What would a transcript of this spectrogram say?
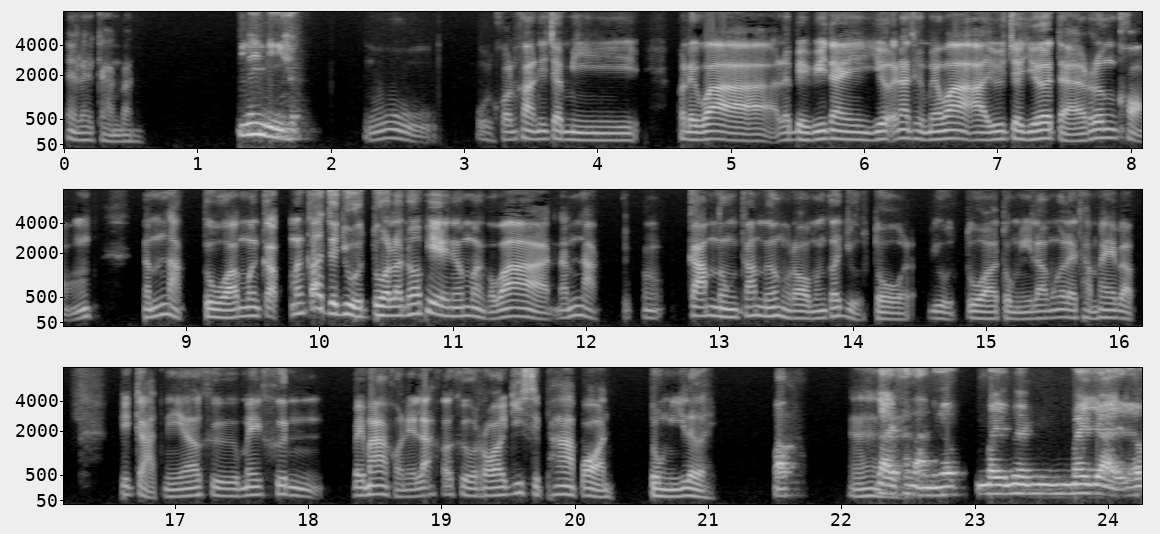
ในรายการบัน ไม่มีครับอู้โอ้ค่อนข้างที่จะมีเขาเรียกว่าระเบียบวินัยเยอะนะถึงแม้ว่าอายุจะเยอะแต่เรื่องของน้ำหนักตัวมันก็มันก็อาจจะอยู่ตัวแล้วเนอะพี่เอเนอะเหมือนกับว่าน้ำหนักกล้ามนงกล้ามเนื้อของเรา มันก็อยู่ตัวอยู่ตัวตรงนี้แล้วมันก็เลยทำให้แบบพิกัดนี้ก็คือไม่ขึ้นไปมากกว่านี้ละก็คือร้อยยี่สิบห้าปอนด์ตรงนี้เลยครับอ่าได้ขนาดนี้ครับไม่ไม่ไม่ใหญ่แล้ว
